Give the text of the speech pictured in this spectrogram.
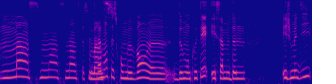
mince, mince, mince. Parce que vraiment, c'est ce qu'on me vend euh, de mon côté et ça me donne. Et je me dis,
